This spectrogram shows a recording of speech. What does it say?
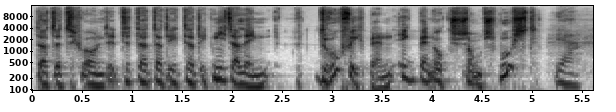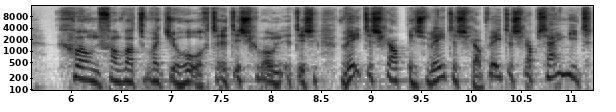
Dat het gewoon, dat, dat, dat, ik, dat ik niet alleen droevig ben, ik ben ook soms woest. Ja gewoon van wat, wat je hoort. Het is gewoon, het is, wetenschap is wetenschap. Wetenschap zijn niet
